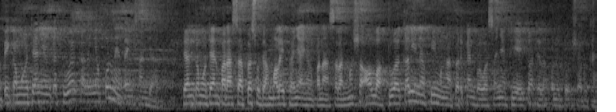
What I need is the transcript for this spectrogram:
Tapi kemudian yang kedua kalinya pun nenteng sandal. Dan kemudian para sahabat sudah mulai banyak yang penasaran. Masya Allah, dua kali Nabi mengabarkan bahwasanya dia itu adalah penduduk surga.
